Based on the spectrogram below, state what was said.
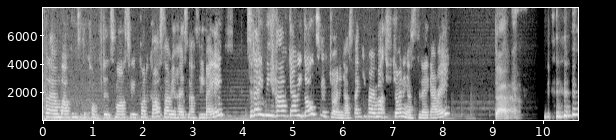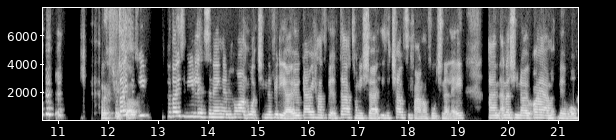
Hello and welcome to the Confidence Mastery podcast. I'm your host, Natalie Bailey. Today we have Gary Goldsmith joining us. Thank you very much for joining us today, Gary. Dab. for those of you for those of you listening and who aren't watching the video, Gary has a bit of dirt on his shirt. He's a Chelsea fan, unfortunately. Um, and as you know, I am Millwall.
